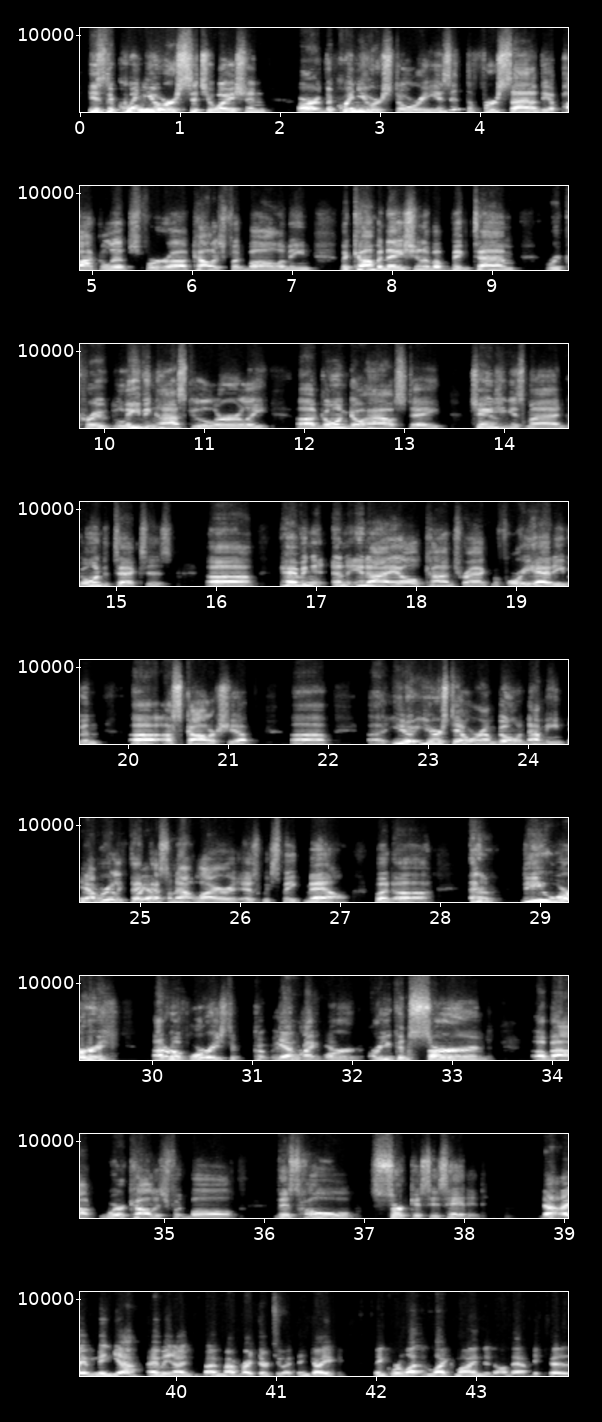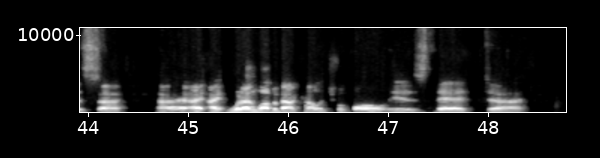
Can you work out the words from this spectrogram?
Is the Quinn Ewers situation or the Quinn Ewers story? Is it the first sign of the apocalypse for uh, college football? I mean, the combination of a big time recruit leaving high school early uh, going to Ohio State, changing yeah. his mind, going to Texas, uh, having an NIL contract before he had even uh, a scholarship. Uh, uh, you you understand where I'm going? I mean, yeah. I really think oh, yeah. that's an outlier as we speak now. But uh, do you worry? I don't know if worry is the, is the right word. Are you concerned about where college football, this whole circus is headed? No, I mean, yeah. I mean, I, I'm, I'm right there too. I think I think we're like minded on that because uh, I, I, what I love about college football is that uh,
